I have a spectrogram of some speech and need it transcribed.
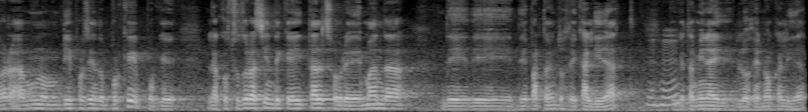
Ahora uno un 10%. ¿Por qué? Porque la constructora siente que hay tal sobredemanda de, de, departamentos de calidad, porque también hay los de no calidad,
